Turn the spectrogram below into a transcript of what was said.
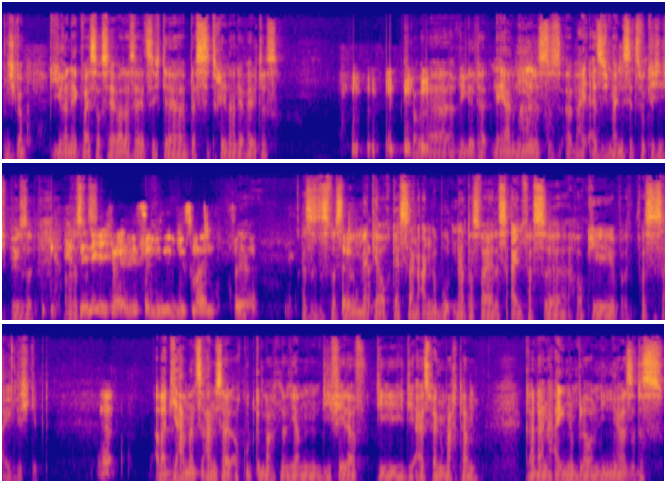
Ich glaube, Jiranek weiß auch selber, dass er jetzt nicht der beste Trainer der Welt ist. Ich glaube, er regelt halt, naja, nee, das ist, also ich meine es jetzt wirklich nicht böse. Aber das Nee, nee, ich weiß ja, wie, wie du es meinst. Äh, also das, was Nürnberg ja auch gestern angeboten hat, das war ja das einfachste Hockey, was es eigentlich gibt. ja. Aber die haben es haben es halt auch gut gemacht. Ne? Die haben die Fehler, die die Eisbär gemacht haben, gerade an der eigenen blauen Linie. Also das,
